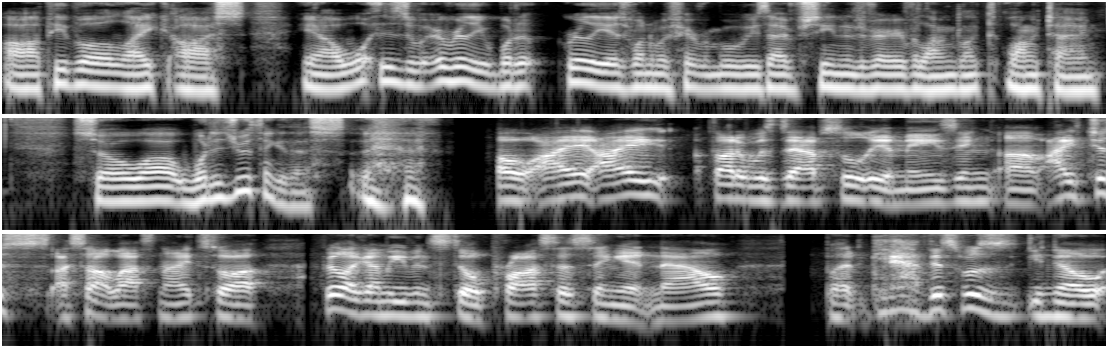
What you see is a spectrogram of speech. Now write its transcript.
uh, people like us. You know, what is really what it really is one of my favorite movies I've seen in a very long long time. So, uh, what did you think of this? oh, I I thought it was absolutely amazing. Um, I just I saw it last night, so I feel like I'm even still processing it now. But yeah, this was you know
